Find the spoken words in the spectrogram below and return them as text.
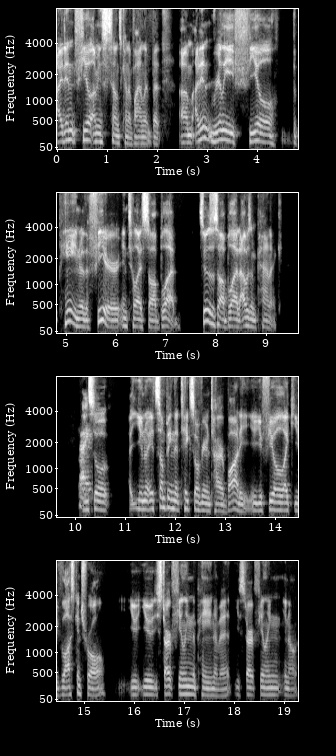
I didn't feel. I mean, it sounds kind of violent, but um, I didn't really feel the pain or the fear until I saw blood. As soon as I saw blood, I was in panic, right. and so you know it's something that takes over your entire body you feel like you've lost control you you start feeling the pain of it. You start feeling you know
